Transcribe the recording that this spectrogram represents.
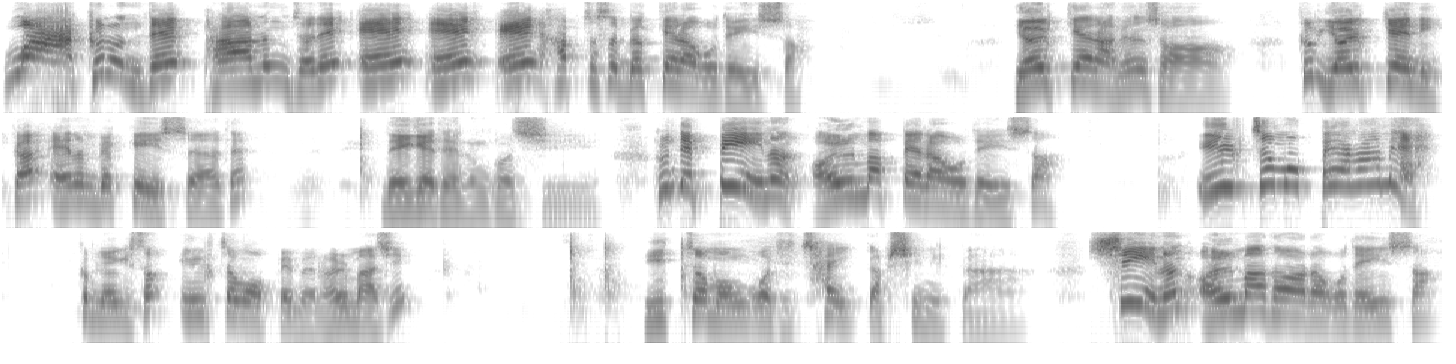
와 그런데 반응 전에 에, 에, 에 합쳐서 몇 개라고 돼 있어? 10개라면서 그럼 10개니까 N은 몇 개 있어야 돼? 4개 되는 거지. 근데 B는 얼마 빼라고 돼 있어? 1.5 빼라며. 그럼 여기서 1.5 빼면 얼마지? 2.5인 거지 차이값이니까. C는 얼마 더하라고 돼 있어?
